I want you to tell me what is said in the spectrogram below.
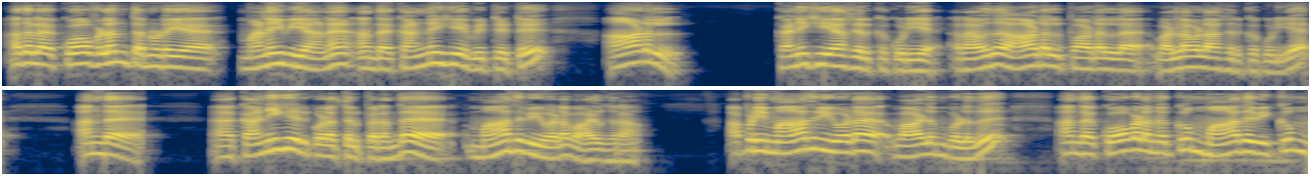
அதில் கோவலன் தன்னுடைய மனைவியான அந்த கண்ணகியை விட்டுட்டு ஆடல் கணிகையாக இருக்கக்கூடிய அதாவது ஆடல் பாடலில் வல்லவளாக இருக்கக்கூடிய அந்த கணிகர் குலத்தில் பிறந்த மாதவியோட வாழ்கிறான். அப்படி மாதவியோட வாழும் பொழுது அந்த கோவலனுக்கும் மாதவிக்கும்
